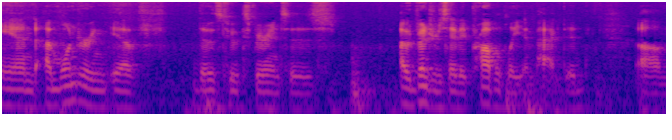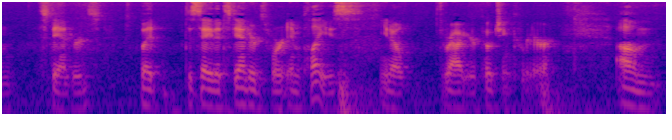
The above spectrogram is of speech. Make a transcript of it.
and I'm wondering if those two experiences, I would venture to say they probably impacted um, standards, but to say that standards were in place, you know, throughout your coaching career. Um,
